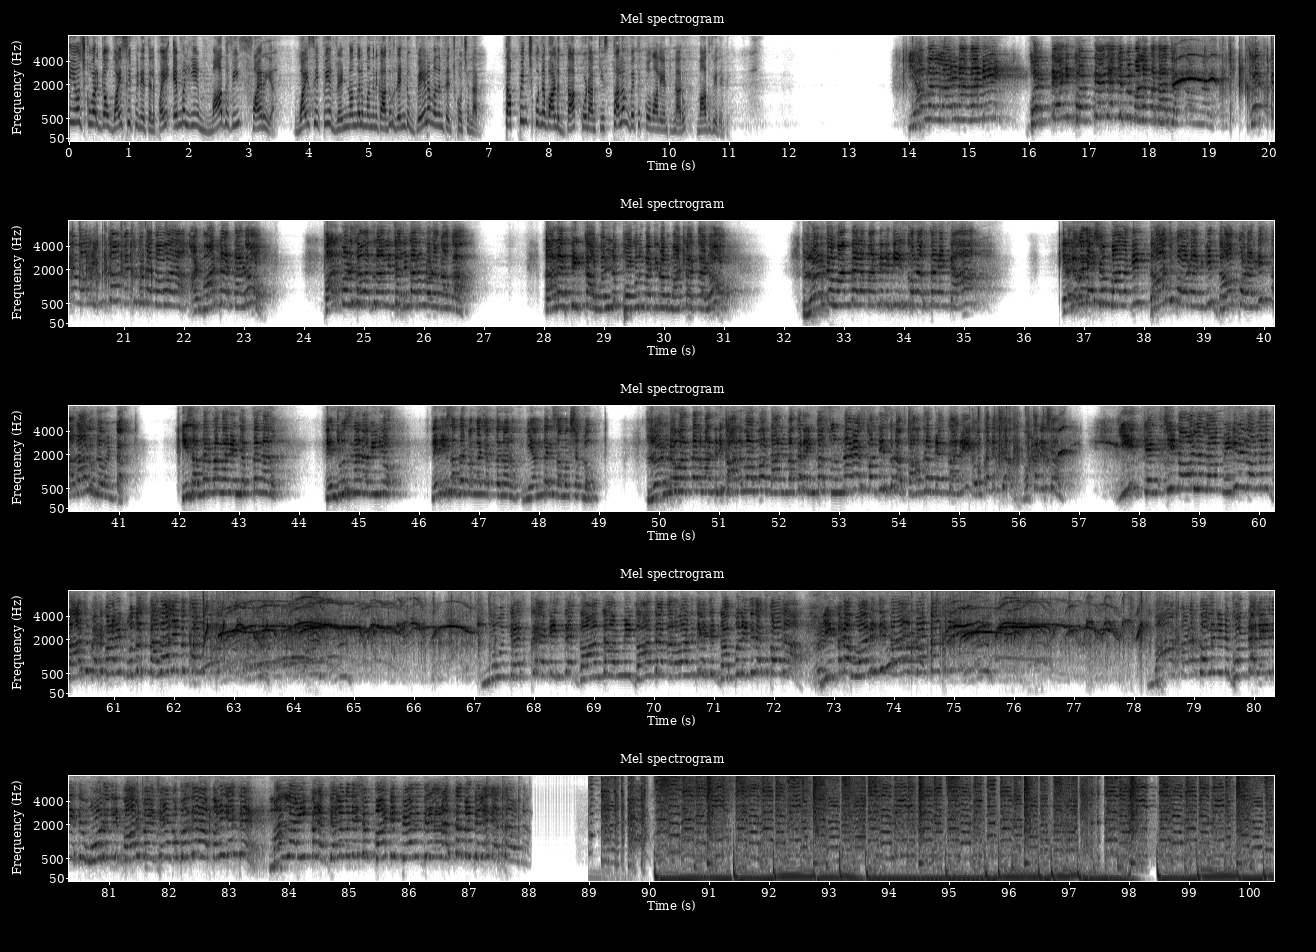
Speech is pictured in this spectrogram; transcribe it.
నియోజకవర్గ వైసీపీ నేతలపై MLA Madhavi fire అయ్యారు. వైసీపీ రెండు వందల మందిని కాదు రెండు వేల మందిని తెచ్చుకొచ్చున్నారు. తప్పించుకున్న వాళ్ళు దాక్కోవడానికి స్థలం వెతుక్కోవాలి అంటున్నారు మాధవిరెడ్డి. ఎవరినైనా మాట్లాడతాడు. పదకొండు సంవత్సరాల నుంచి అధికారంలో రెండు వందల మందిని తీసుకొని వస్తాడంట. తెలుగుదేశం వాళ్ళకి దాచుకోవడానికి దాక్కోవడానికి స్థలాలు ఉండవంట. ఈ సందర్భంగా నేను చెప్తున్నాను. నేను చూసినాను ఆ వీడియో. నేను ఈ సందర్భంగా చెప్తున్నాను మీ అందరి సమక్షంలో. రెండు వందల మందిని కాదు బాబు దాని పక్కన ఇంకా సున్నా వేసుకొని తీసుకున్న ప్రాబ్లం లేదు కానీ ఒక నిమిషం ఒక that gone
